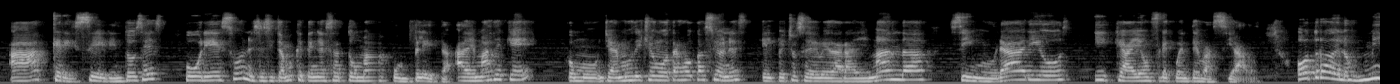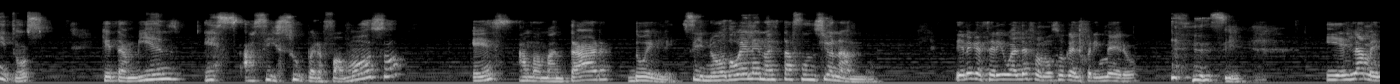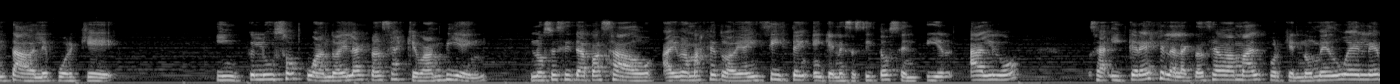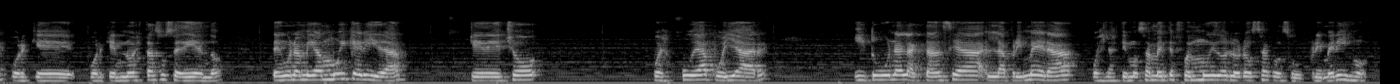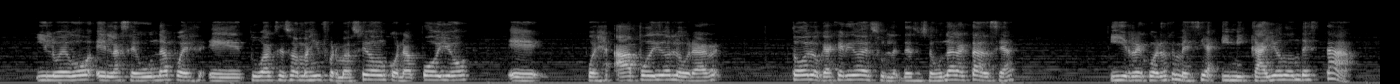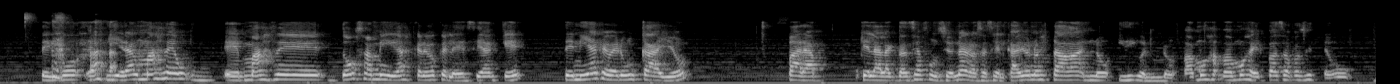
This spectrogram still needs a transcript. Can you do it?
a crecer. Entonces, Por eso necesitamos que tenga esa toma completa. Además de que, como ya hemos dicho en otras ocasiones, el pecho se debe dar a demanda, sin horarios y que haya un frecuente vaciado. Otro de los mitos que también es así súper famoso es amamantar duele. Si no duele, no está funcionando. Tiene que ser igual de famoso que el primero. sí. Y es lamentable porque incluso cuando hay lactancias que van bien, no sé si te ha pasado, hay mamás que todavía insisten en que necesito sentir algo, o sea, y crees que la lactancia va mal porque no me duele, porque, porque no está sucediendo. Tengo una amiga muy querida que de hecho pues pude apoyar y tuvo una lactancia, la primera, pues lastimosamente fue muy dolorosa con su primer hijo y luego en la segunda pues eh, tuvo acceso a más información, con apoyo, eh, pues ha podido lograr todo lo que ha querido de su, de su segunda lactancia y recuerdo que me decía, ¿y mi callo dónde está? Tengo, y eran más de, eh, más de dos amigas creo que le decían que tenía que ver un callo para que la lactancia funcionara. O sea, si el callo no estaba, no, y digo, no, vamos a, vamos a ir paso a paso y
